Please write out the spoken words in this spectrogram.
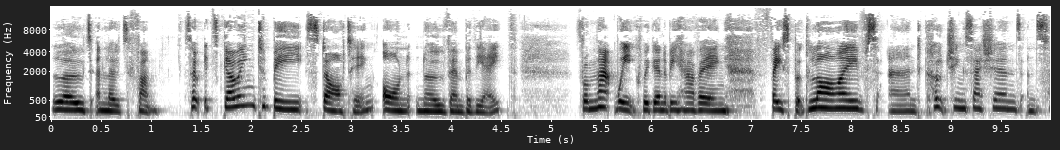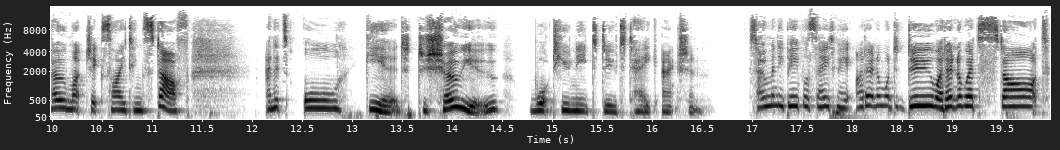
loads and loads of fun. So it's going to be starting on November the 8th. From that week, we're going to be having Facebook Lives and coaching sessions and so much exciting stuff. And it's all geared to show you what you need to do to take action. So many people say to me, I don't know what to do. I don't know where to start.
